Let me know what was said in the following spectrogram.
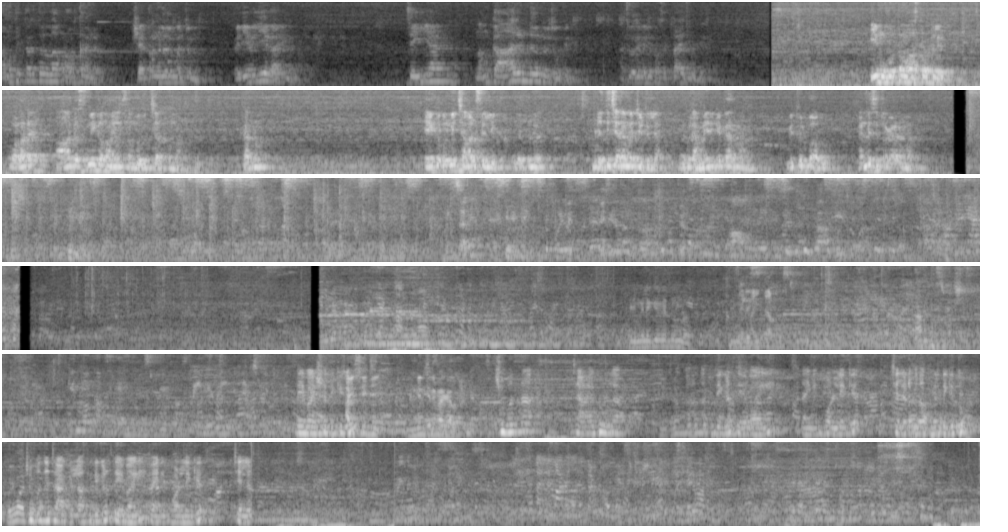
നമുക്ക് ഇത്തരത്തിലുള്ള പ്രവർത്തനങ്ങൾ ക്ഷേത്രങ്ങളിലും മറ്റും വലിയ വലിയ കാര്യങ്ങൾ ചെയ്യാൻ നമുക്ക് ആരുണ്ട് എന്നൊരു ചോദ്യം. ആ ചോദ്യം വലിയ പ്രസക്തമായ ചോദ്യമാണ്. ഈ മുഹൂർത്തം വാസ്തവത്തിൽ വളരെ ആകസ്മികമായി സംഭവിച്ച ഒന്നാണ്. കാരണം ഏകഭൂമി ചാൾസ് എല്ലിക് അദ്ദേഹത്തിന് ഇവിടെ എത്തിച്ചേരാൻ പറ്റിയിട്ടില്ല. അദ്ദേഹം ഒരു അമേരിക്കക്കാരനാണ്. മിഥുൻ ബാബു രണ്ട് ചിത്രകാരന്മാർ സിനിമയിലേക്ക് വരുന്നുണ്ടോ? സിനിമയിലേക്ക്. ദയവായി ശ്രദ്ധിക്കുക. ഇന്ത്യൻ സിനിമകൾ ചുവന്ന ടാഗുള്ള അതിഥികൾ ദയവായി ഡൈനിങ് ഹാളിലേക്ക് ചെല്ലണമെന്ന് അഭ്യർത്ഥിക്കുന്നു. ചുവന്ന ടാഗുള്ള അതിഥികൾ ദയവായി ഡൈനിങ് ഹാളിലേക്ക് ചെല്ലണം. ഇത്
